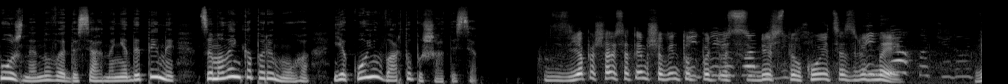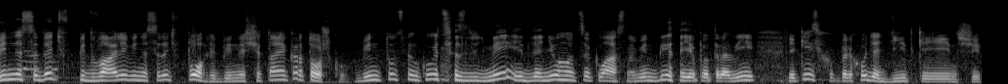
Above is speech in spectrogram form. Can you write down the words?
Кожне нове досягнення дитини це маленька перемога, якою варто пишатися. Я пишаюся тим, що він тут більш спілкується з людьми. Він не сидить в підвалі, він не сидить в погрібі, не щитає картошку. Він тут спілкується з людьми, і для нього це класно. Він бігає по траві, якісь приходять дітки інші.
